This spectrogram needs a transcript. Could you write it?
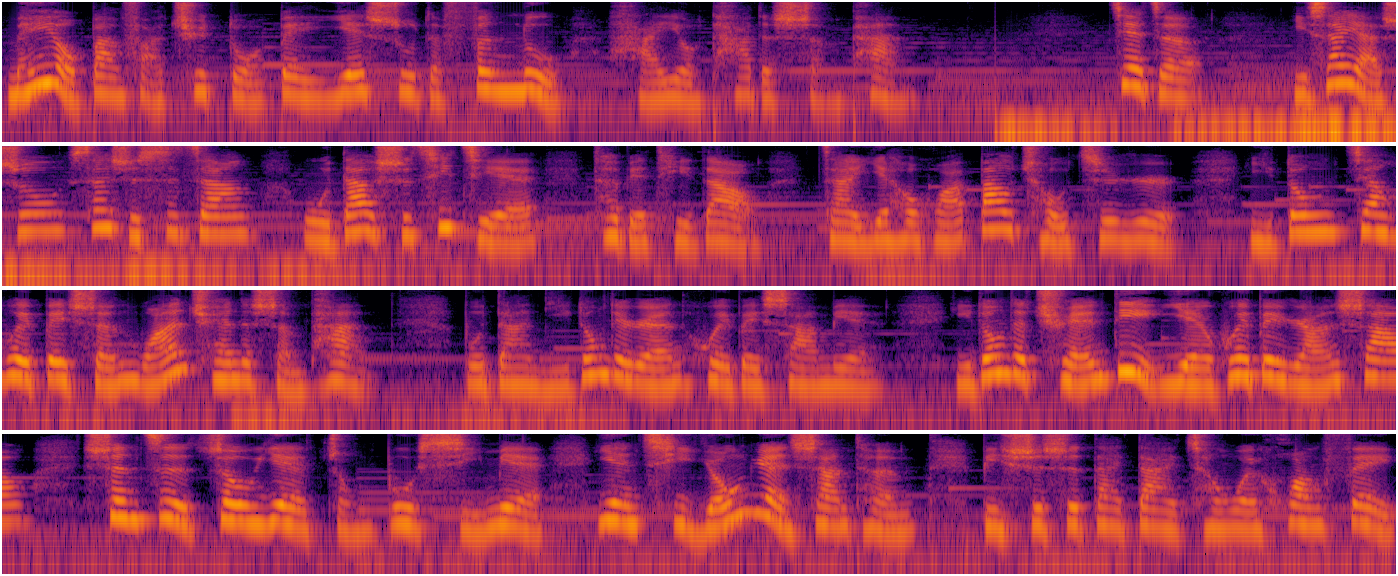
没有办法去躲避耶稣的愤怒，还有他的审判。接着，以赛亚书三十四章五到十七节特别提到，在耶和华报仇之日，以东将会被神完全的审判。不但以东的人会被杀灭，以东的全地也会被燃烧，甚至昼夜总不熄灭，焰气永远上腾，必世世代代成为荒废，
